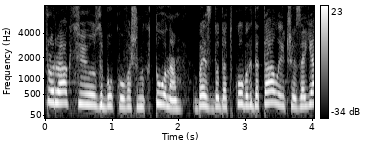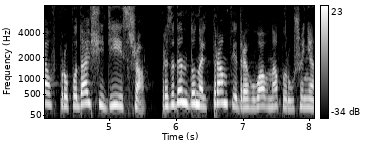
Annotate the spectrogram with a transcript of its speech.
Про реакцію з боку Вашингтона без додаткових деталей чи заяв про подальші дії США. Президент Дональд Трамп відреагував на порушення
